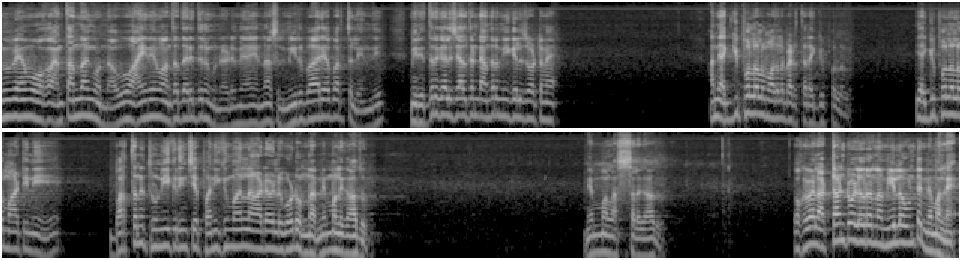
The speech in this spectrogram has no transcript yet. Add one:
నువ్వేమో ఒక అంత అందంగా ఉన్నావు ఆయనేమో అంత దరిద్రంగా ఉన్నాడు. మీ ఆయన అసలు మీరు భార్య భర్తలు ఏంది మీరిద్దరు కలిసి వెళ్తుంటే అందరూ మీకు వెళ్ళి చూడటమే. అని అగ్గి పుల్లలు మొదలు పెడతారు అగ్గి పుల్లలు. ఈ అగ్గిపుల్లల మాటిని భర్తని తృణీకరించే పనికి మాలిన ఆడవాళ్ళు కూడా ఉన్నారు. మిమ్మల్ని కాదు. మిమ్మల్ని అస్సలు కాదు. ఒకవేళ అట్టాంటి వాళ్ళు ఎవరన్నా మీలో ఉంటే మిమ్మల్నే.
